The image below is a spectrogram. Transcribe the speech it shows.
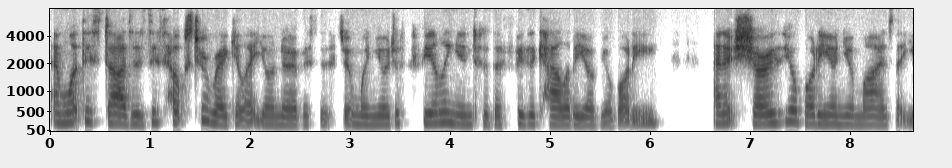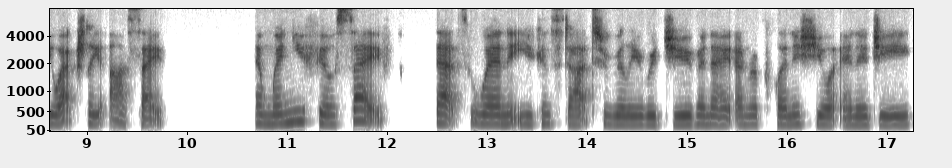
And what this does is this helps to regulate your nervous system when you're just feeling into the physicality of your body. And it shows your body and your mind that you actually are safe. And when you feel safe, that's when you can start to really rejuvenate and replenish your energy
